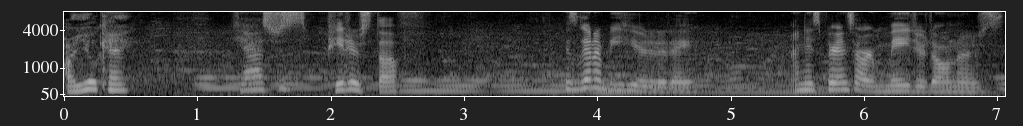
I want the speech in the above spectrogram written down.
Are you okay? Yeah, it's just Peter stuff. He's gonna be here today. And his parents are major donors.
